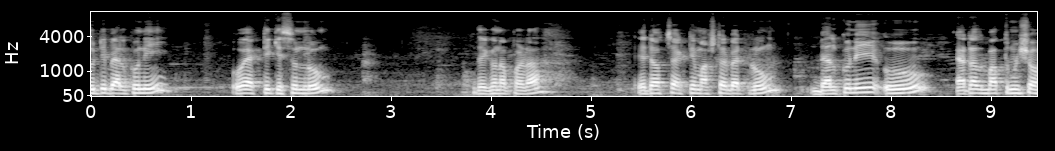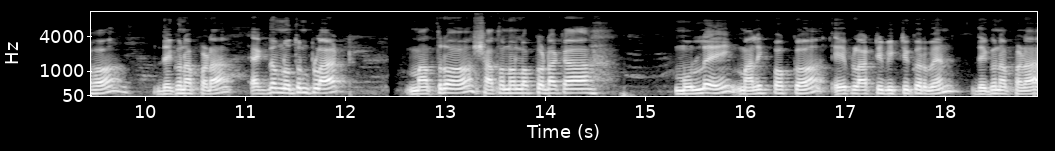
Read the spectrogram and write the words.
দুটি ব্যালকনি ও একটি কিচেন রুম দেখুন আপনারা, এটা হচ্ছে একটি মাস্টার বেডরুম ব্যালকনি ও অ্যাটাচ বাথরুম সহ, দেখুন আপনারা, একদম নতুন প্লাট মাত্র সাতান্ন লক্ষ টাকা মূল্যেই মালিক পক্ষ এই প্লাটটি বিক্রি করবেন। দেখুন আপনারা,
